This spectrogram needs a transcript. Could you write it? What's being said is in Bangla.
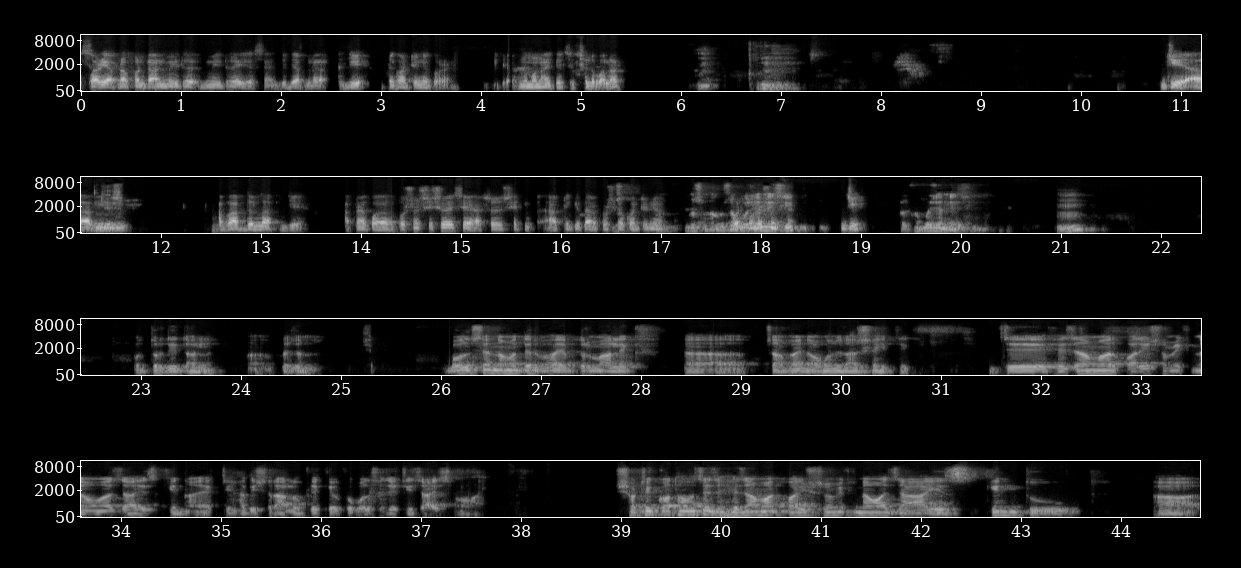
সরি আপনার ফোনটা আনমিউট মিউট হয়ে গেছে। যদি আপনার জি আপনি কন্টিনিউ করেন। আপনার মনে হয় কিছু ছিল বলার? জি। আবু আব্দুল্লাহ জি আপনার প্রশ্ন শেষ হয়েছে? আসলে আপনি কি তার প্রশ্ন কন্টিনিউ জি। প্রশ্ন বুঝে নিয়েছি। হুম? উত্তর দিই তাহলে। প্রয়োজন বলছেন আমাদের ভাই আব্দুল মালিক রাজশাহী থেকে, যে হেজামার পারিশ্রমিক নেওয়া জায়েজ কিনা? একটি হাদিসের আলোকে কেউ কেউ বলছে যে এটি জায়েজ নয়। সঠিক কথা হচ্ছে যে হেজামার পারিশ্রমিক নেওয়া জায়েজ, কিন্তু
